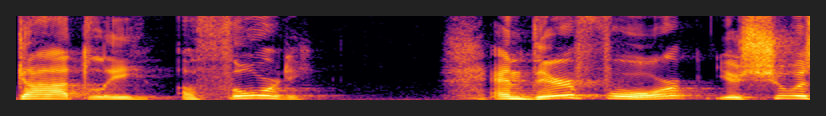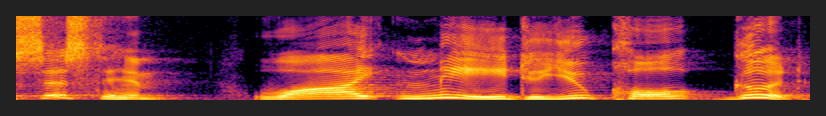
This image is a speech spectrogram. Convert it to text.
godly authority? And therefore, Yeshua says to him, Why me do you call good?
